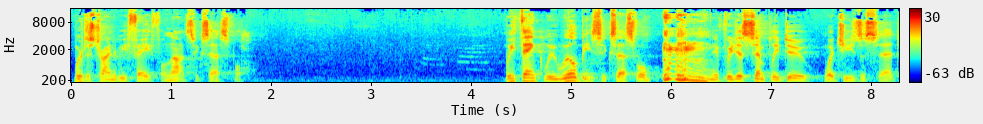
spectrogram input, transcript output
We're just trying to be faithful, not successful. We think we will be successful if we just simply do what Jesus said.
